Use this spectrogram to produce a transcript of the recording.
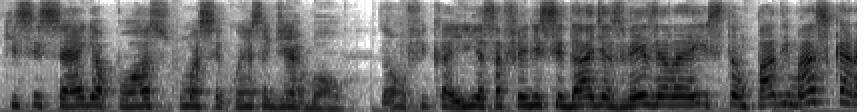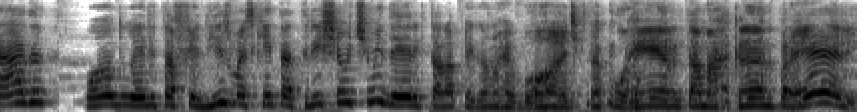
que se segue após uma sequência de airball. Então fica aí, essa felicidade às vezes ela é estampada e mascarada quando ele tá feliz, mas quem tá triste é o time dele, que tá lá pegando rebote, que tá correndo, que tá marcando para ele,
